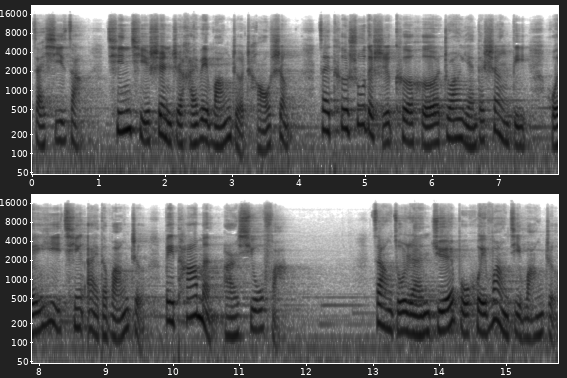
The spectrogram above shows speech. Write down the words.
在西藏。亲戚甚至还为亡者朝圣，在特殊的时刻和庄严的圣地回忆亲爱的亡者，为他们而修法。藏族人绝不会忘记亡者，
